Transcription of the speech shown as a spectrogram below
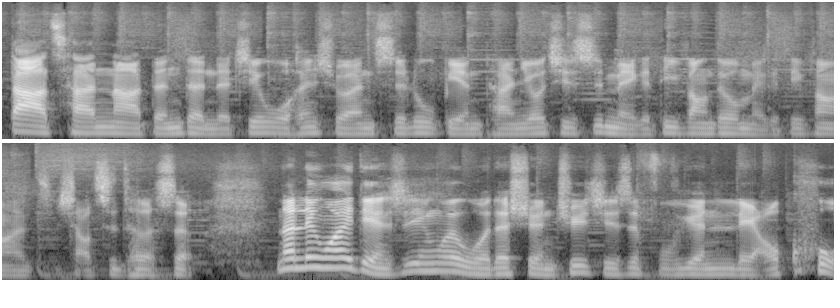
大餐呐、等等的，其实我很喜欢吃路边摊，尤其是每个地方都有每个地方的小吃特色。那另外一点是因为我的选区其实幅员辽阔，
